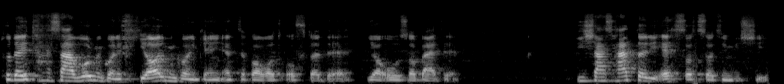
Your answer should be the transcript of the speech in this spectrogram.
تو داری تصور می‌کنی خیال می‌کنی که این اتفاقات افتاده یا اوضاع بده. بیش از حد داری احساساتی میشی.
